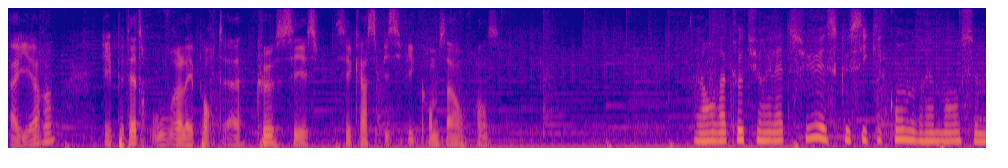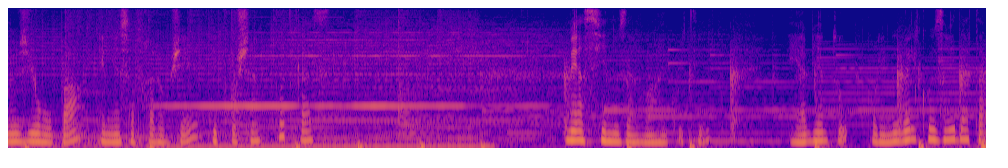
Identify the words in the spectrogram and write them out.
ailleurs et peut-être ouvrir les portes à que ces, ces cas spécifiques comme ça en France. Alors on va clôturer là-dessus. Est-ce que ce qui compte vraiment se mesure ou pas Eh bien ça fera l'objet des prochains podcasts. Merci de nous avoir écoutés et à bientôt pour les nouvelles causeries data.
